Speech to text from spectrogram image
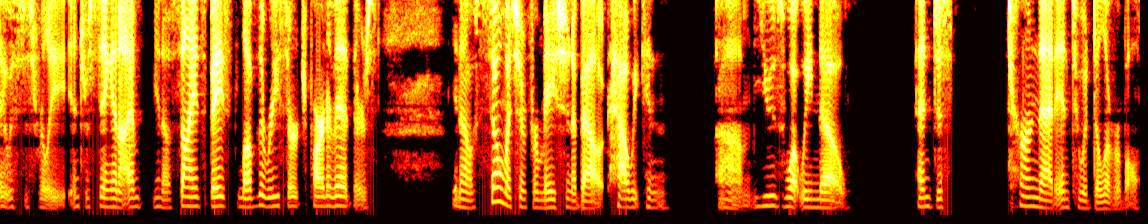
it was just really interesting. And I'm, you know, science based. Love the research part of it. There's, you know, so much information about how we can um, use what we know and just turn that into a deliverable.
